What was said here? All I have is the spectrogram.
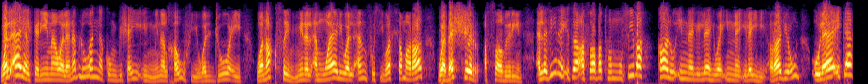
والآية الكريمة ولنبلونكم بشيء من الخوف والجوع ونقص من الأموال والأنفس والثمرات وبشر الصابرين. الذين إذا أصابتهم مصيبة قالوا إنا لله وإنا إليه راجعون. أولئك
